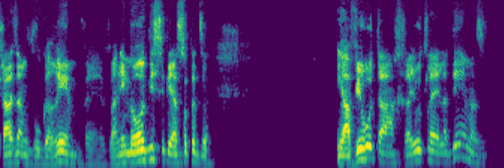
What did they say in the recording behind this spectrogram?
נקרא לזה המבוגרים. ואני מאוד ניסיתי לעשות את זה, יעבירו את האחריות לילדים, אז,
